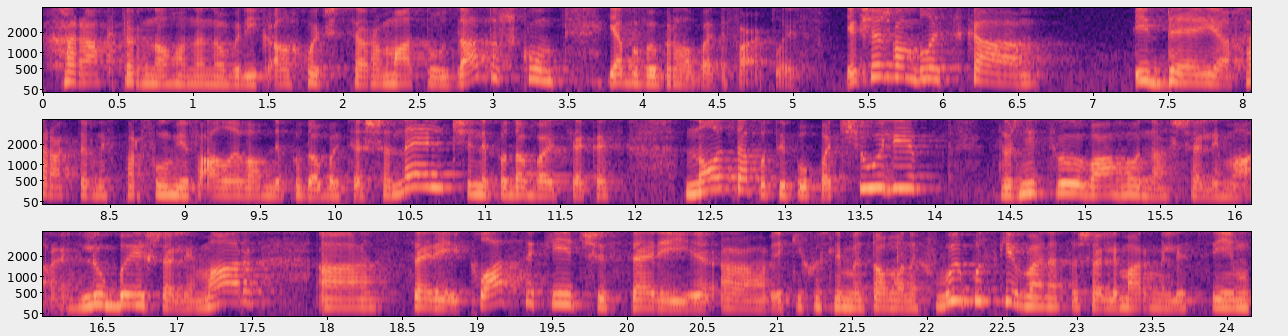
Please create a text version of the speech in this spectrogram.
характерного на Новий рік, але хочеться аромату затушку, я би вибрала By the Fireplace. Якщо ж вам близька ідея характерних парфумів, але вам не подобається Шанель, чи не подобається якась нота по типу пачулі, зверніть свою увагу на шалімари. Любий шалімар а, з серії класики чи серії а, якихось лімітованих випусків. В мене це шалімар Мелісім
